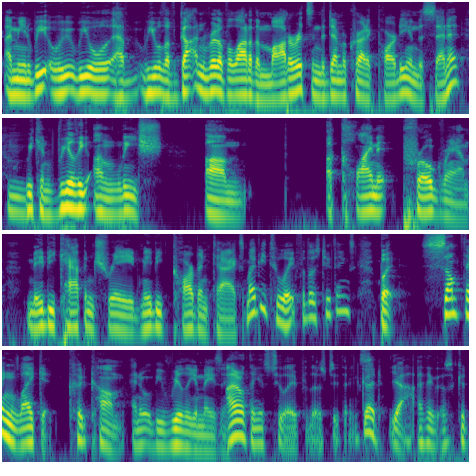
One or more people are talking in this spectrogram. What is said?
I mean, we, we, we will have we will have gotten rid of a lot of the moderates in the Democratic Party in the Senate. We can really unleash um, a climate program, maybe cap and trade, maybe carbon tax. Might be too late for those two things, but something like it could come and it would be really amazing. I don't think it's too late for those two things. Good. Yeah, I think those could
